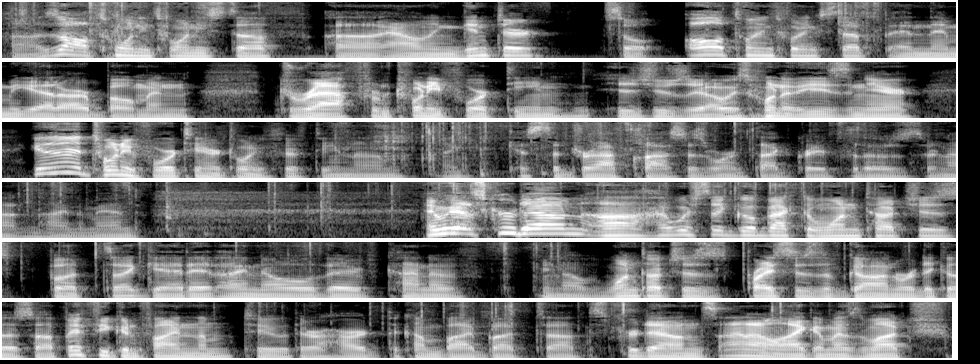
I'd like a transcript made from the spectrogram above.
Uh, this is all 2020 stuff. Uh, Allen Ginter. So all 2020 stuff. And then we got our Bowman draft from 2014. There's usually always one of these in here. Either 2014 or 2015. Um, I guess the draft classes weren't that great for those. They're not in high demand. And we got screw down. Uh, I wish they'd go back to one touches, but I get it. I know they've kind of, you know, one touches prices have gone ridiculous up. If you can find them too, they're hard to come by. But uh, the screw downs, I don't like them as much.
